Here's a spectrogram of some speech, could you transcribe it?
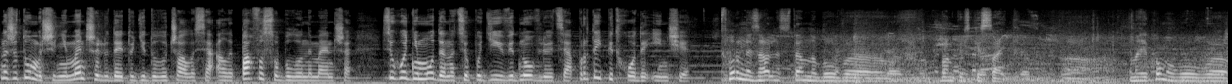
На Житомирщині менше людей тоді долучалося, але пафосу було не менше. Сьогодні мода на цю подію відновлюється, проте й підходи інші. Створений загальносистемно був е, банківський сайт, на якому був е,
